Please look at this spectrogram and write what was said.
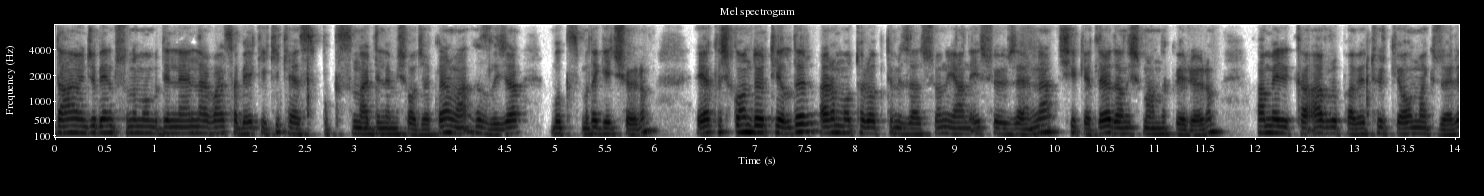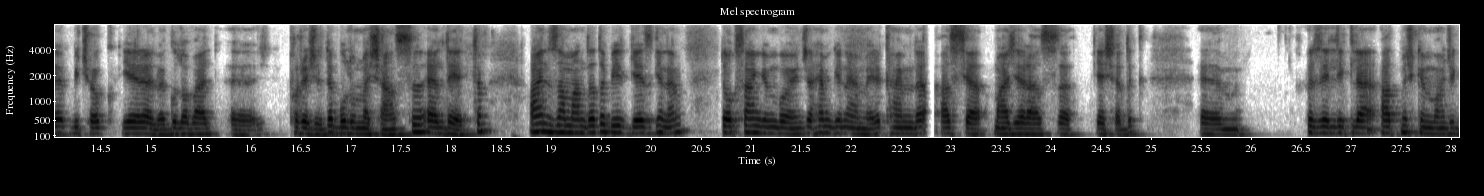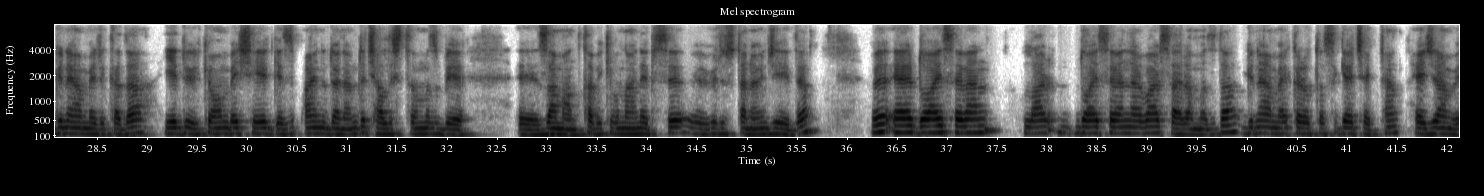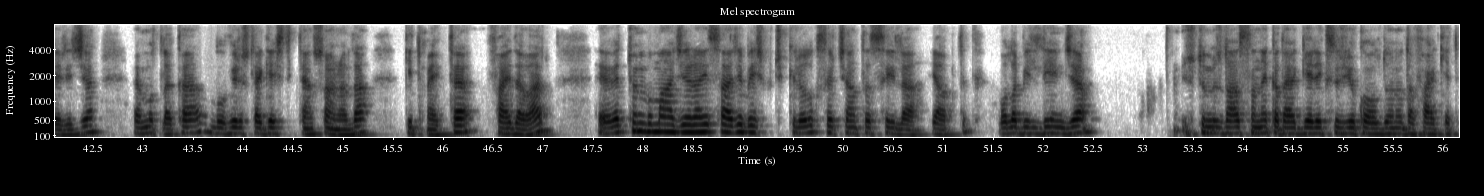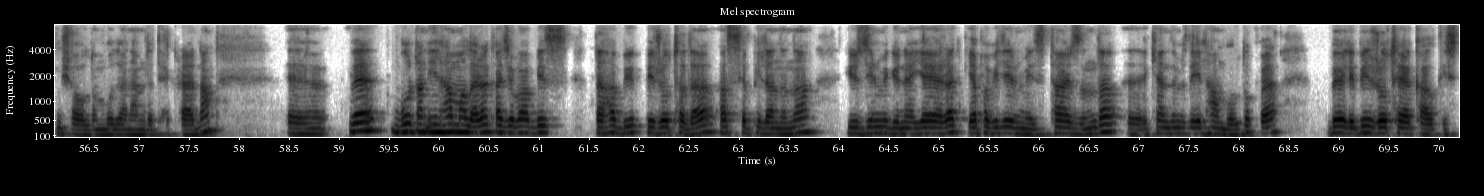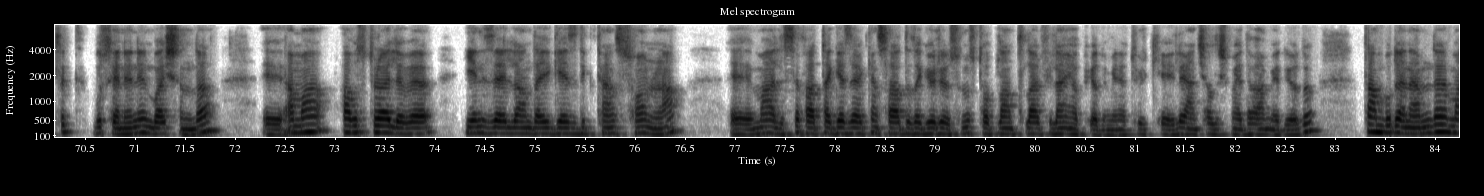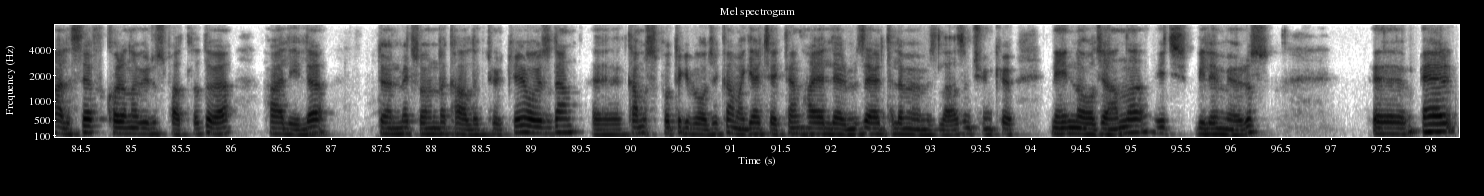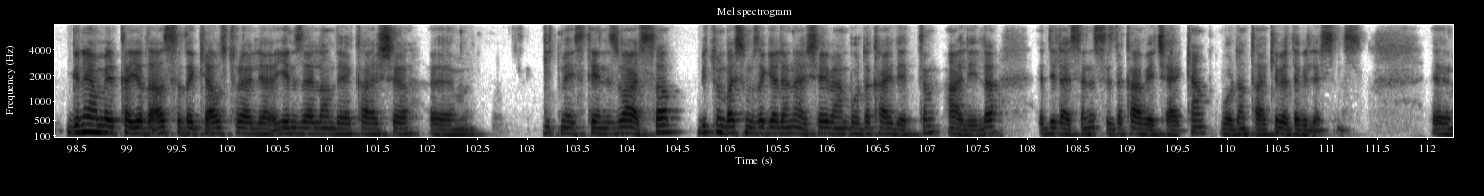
daha önce benim sunumumu dinleyenler varsa belki iki kez bu kısımlar dinlemiş olacaklar ama hızlıca bu kısmı da geçiyorum. E, yaklaşık 14 yıldır arama motor optimizasyonu yani SEO üzerine şirketlere danışmanlık veriyorum. Amerika, Avrupa ve Türkiye olmak üzere birçok yerel ve global e, projede bulunma şansı elde ettim. Aynı zamanda da bir gezginim. 90 gün boyunca hem Güney Amerika hem de Asya macerası yaşadık. E, Özellikle 60 gün boyunca Güney Amerika'da 7 ülke 15 şehir gezip aynı dönemde çalıştığımız bir e, zaman. Tabii ki bunların hepsi e, virüsten önceydi. Ve eğer doğayı sevenler, doğayı sevenler varsa aramızda Güney Amerika rotası gerçekten heyecan verici ve mutlaka bu virüsler geçtikten sonra da gitmekte fayda var. Evet, tüm bu macerayı sadece 5,5 kiloluk sırt çantasıyla yaptık. Olabildiğince üstümüzde aslında ne kadar gereksiz yük olduğunu da fark etmiş oldum bu dönemde tekrardan. Ee, ve buradan ilham alarak acaba biz daha büyük bir rotada Asya planını 120 güne yayarak yapabilir miyiz tarzında e, kendimizde ilham bulduk ve böyle bir rotaya kalkıştık bu senenin başında. E, ama Avustralya ve Yeni Zelanda'yı gezdikten sonra e, maalesef hatta gezerken sahada da görüyorsunuz toplantılar falan yapıyordum yine Türkiye ile yani çalışmaya devam ediyordu. Tam bu dönemde maalesef koronavirüs patladı ve haliyle dönmek zorunda kaldık Türkiye'ye. O yüzden e, kamu spotu gibi olacak ama gerçekten hayallerimizi ertelemememiz lazım. Çünkü neyin ne olacağını hiç bilemiyoruz. E, eğer Güney Amerika ya da Asya'daki Avustralya, Yeni Zelanda'ya karşı e, gitme isteğiniz varsa bütün başımıza gelen her şeyi ben burada kaydettim haliyle. E, dilerseniz siz de kahve içerken buradan takip edebilirsiniz. E,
